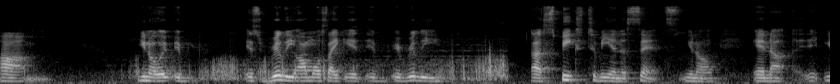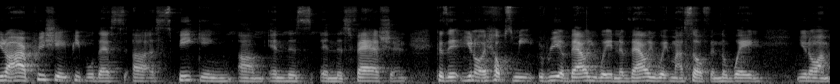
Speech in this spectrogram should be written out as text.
Um, you know, it, it, it's really almost like it, it, it really uh, speaks to me in a sense, you know. And uh, you know, I appreciate people that's uh, speaking um, in this in this fashion because it you know it helps me reevaluate and evaluate myself in the way you know I'm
